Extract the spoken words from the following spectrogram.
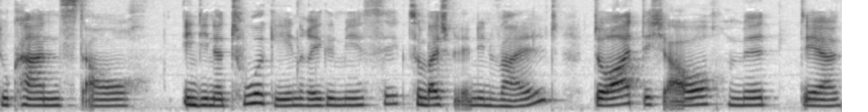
Du kannst auch in die Natur gehen regelmäßig, zum Beispiel in den Wald, dort dich auch mit der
